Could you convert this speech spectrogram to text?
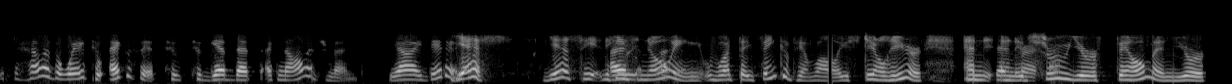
it's a hell of a way to exit to to get that acknowledgement. Yeah, I did it. Yes. Yes, he, he's I- knowing what they think of him while he's still here, and and it's right. through your film and your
